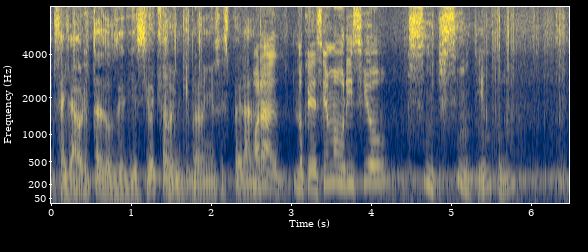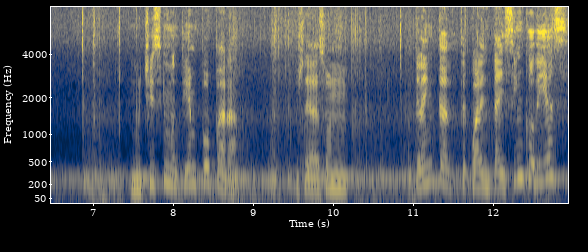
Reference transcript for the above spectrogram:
o sea, ya ahorita los de 18 a 29 años esperando. Ahora, lo que decía Mauricio, es muchísimo tiempo. ¿eh? Muchísimo tiempo para, o sea, son 30, 45 días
